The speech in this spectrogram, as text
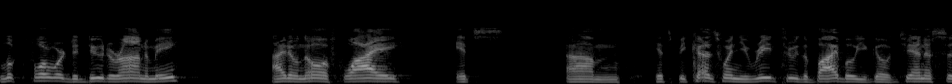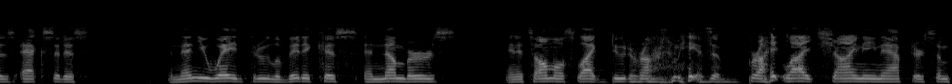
look forward to Deuteronomy. I don't know if why it's, um, it's because when you read through the Bible, you go Genesis, Exodus, and then you wade through Leviticus and Numbers, and it's almost like Deuteronomy is a bright light shining after some.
